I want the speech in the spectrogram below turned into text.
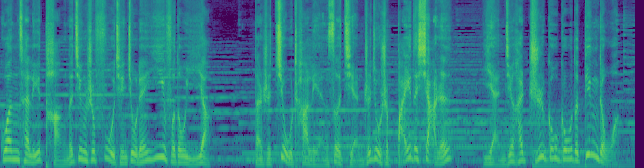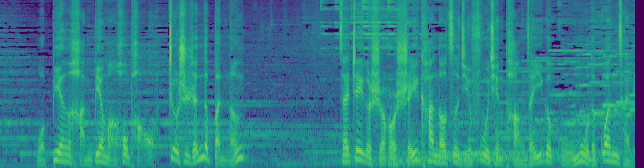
棺材里躺的竟是父亲，就连衣服都一样，但是就差脸色，简直就是白的吓人，眼睛还直勾勾的盯着我。我边喊边往后跑，这是人的本能。在这个时候，谁看到自己父亲躺在一个古墓的棺材里，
